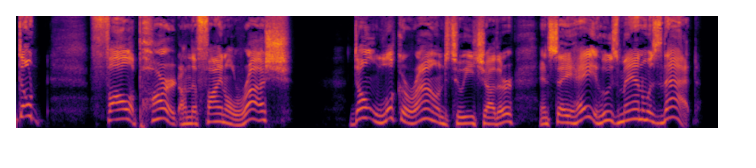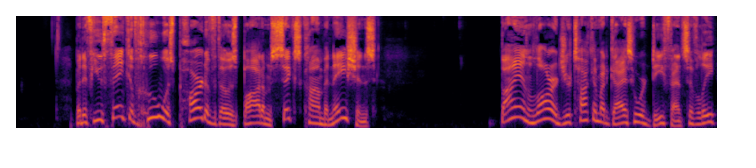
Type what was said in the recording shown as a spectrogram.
Don't fall apart on the final rush. Don't look around to each other and say, hey, whose man was that? But if you think of who was part of those bottom six combinations, by and large, you're talking about guys who were defensively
